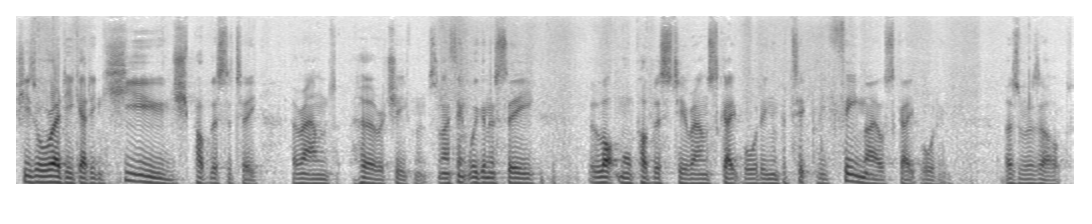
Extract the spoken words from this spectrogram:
She's already getting huge publicity around her achievements. And I think we're going to see a lot more publicity around skateboarding and particularly female skateboarding as a result.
